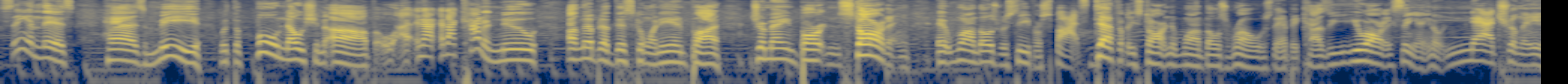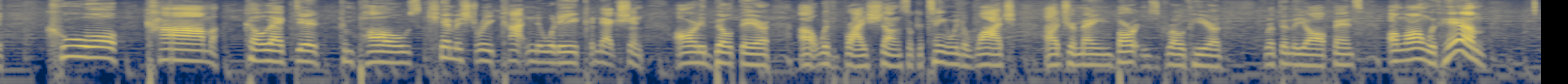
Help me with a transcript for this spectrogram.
seeing this has me with the full notion of, and I, and I kind of knew a little bit of this going in, but Jermaine Burton starting at one of those receiver spots, definitely starting at one of those roles there because you already see it, you know, naturally cool, calm, collected, composed, chemistry, continuity, connection already built there uh, with Bryce Young. So continuing to watch uh, Jermaine Burton's growth here within the offense. Along with him,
